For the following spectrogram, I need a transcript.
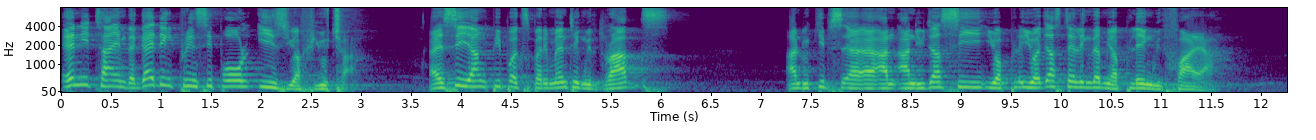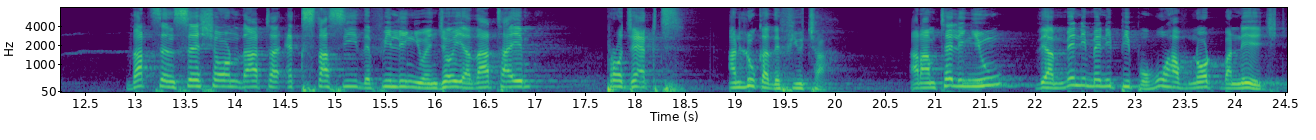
Anytime the guiding principle is your future. I see young people experimenting with drugs, and we keep, uh, and, and you just see, you are, you are just telling them you are playing with fire. That sensation, that uh, ecstasy, the feeling you enjoy at that time, project and look at the future. And I'm telling you, there are many, many people who have not managed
